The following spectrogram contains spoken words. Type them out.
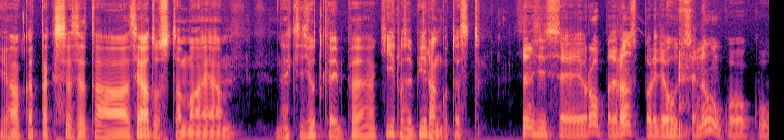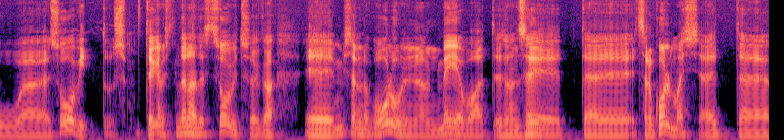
ja hakatakse seda seadustama ja ehk siis jutt käib kiirusepiirangutest see on siis Euroopa Transpordiohutuse Nõukogu äh, soovitus, tegemist on täna tõesti soovitusega, mis on nagu oluline on meie vaates, on see, et, äh, et seal on kolm asja, et äh,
